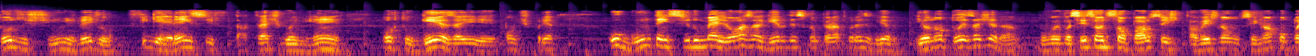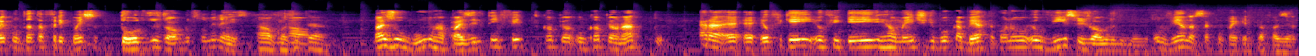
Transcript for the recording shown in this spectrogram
todos os times, vejo Figueirense, Atlético Goianiense, Portuguesa e Ponte Preta o Gum tem sido o melhor zagueiro desse campeonato brasileiro. E eu não estou exagerando. Vocês são de São Paulo, vocês talvez não, vocês não acompanhem com tanta frequência todos os jogos do Fluminense. Não, com certeza. Mas o Gum, rapaz, ele tem feito um campeonato. Cara, é, é, eu, fiquei, eu fiquei realmente de boca aberta quando eu, eu vi esses jogos do Gum. Estou vendo essa campanha que ele está fazendo.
